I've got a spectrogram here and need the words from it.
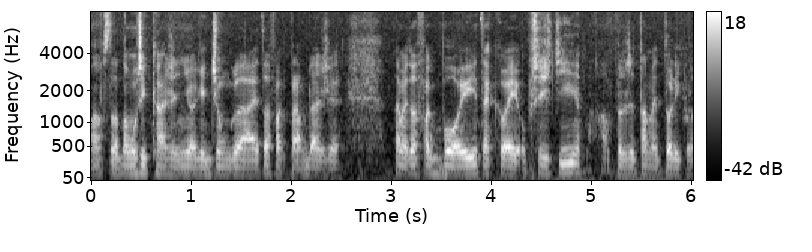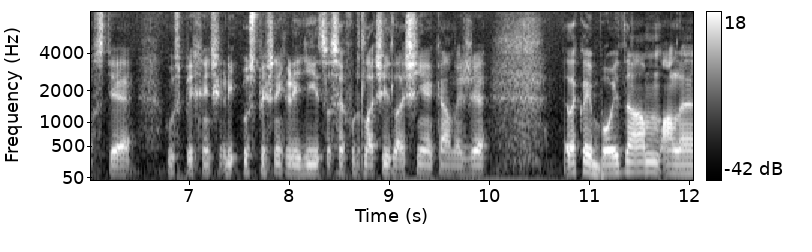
a se tomu říká, že New York je džungle a je to fakt pravda, že tam je to fakt boj, takový o přežití, a protože tam je tolik prostě úspěšných, úspěšných lidí, co se furt tlačí, tlačí někam, takže je takový boj tam, ale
